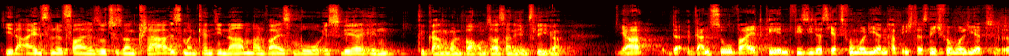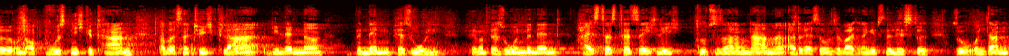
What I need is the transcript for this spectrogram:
jeder einzelne Fall sozusagen klar ist. Man kennt die Namen, man weiß, wo ist wer hingegangen und warum saß er nicht im Flieger. Ja, ganz so weitgehend, wie Sie das jetzt formulieren, habe ich das nicht formuliert äh, und auch bewusst nicht getan. Aber es ist natürlich klar, die Länder benennen Personen. Wenn man Personen benennt, heißt das tatsächlich sozusagen Name, Adresse und so weiter. Dann gibt es eine Liste. So und dann,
